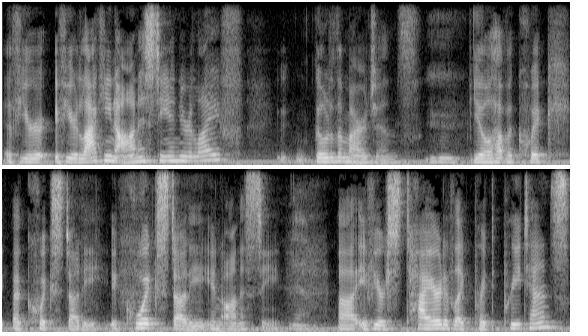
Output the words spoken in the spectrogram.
If you're if you're lacking honesty in your life, go to the margins. Mm-hmm. You'll have a quick a quick study, a quick study in honesty. Yeah. Uh, if you're tired of like pre- pretense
